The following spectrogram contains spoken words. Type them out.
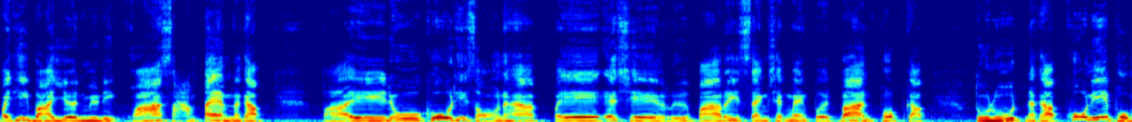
ไปที่บาเยิร์นมิวนิกคว้า 3 แต้มนะครับ ไปดูคู่ที่ 2 นะฮะเปเอเชหรือปารีสแซงต์แชร์กแมงเปิดบ้านพบกับ ตูรูทนะครับ คู่นี้ผม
